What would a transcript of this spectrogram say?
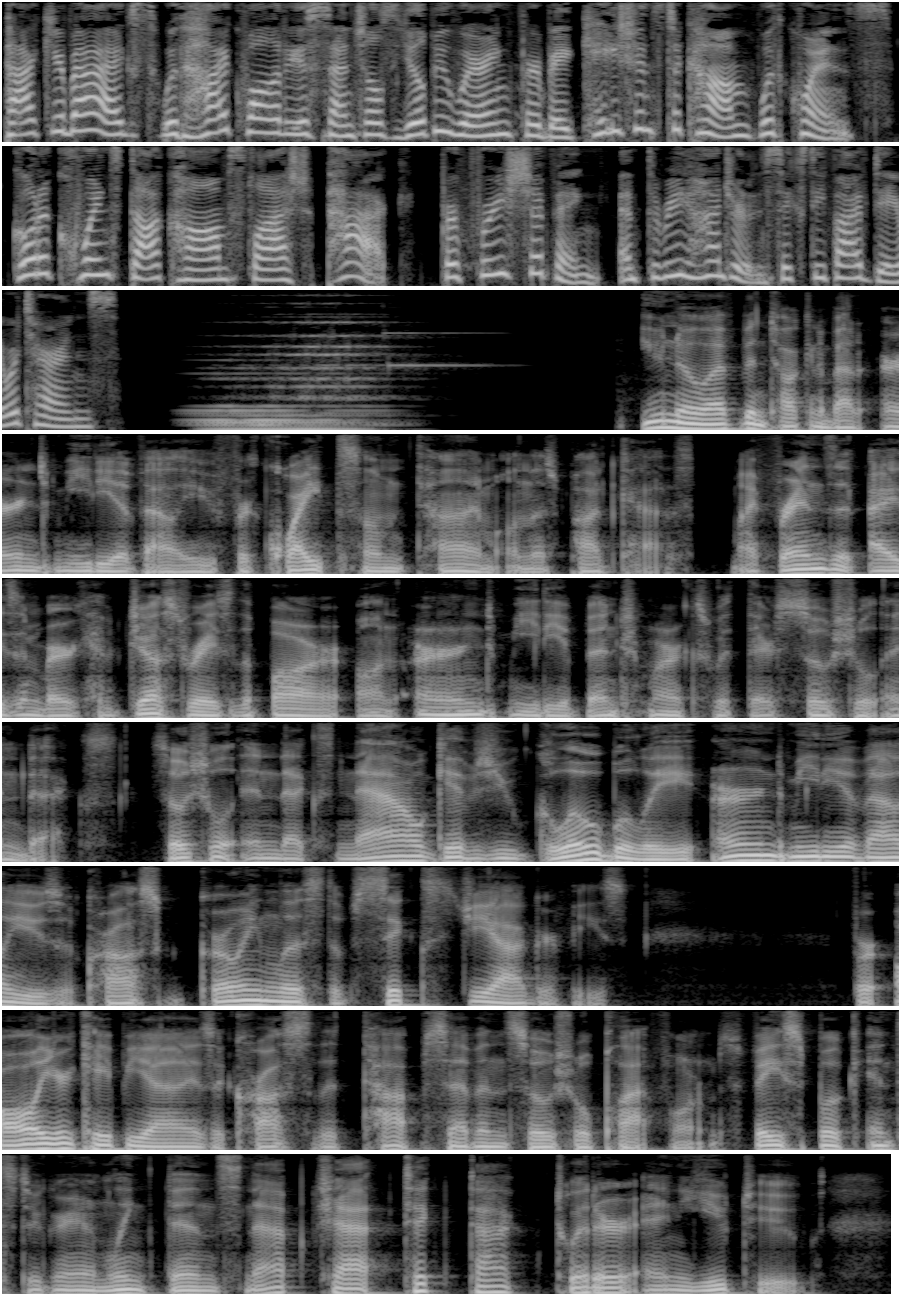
Pack your bags with high-quality essentials you'll be wearing for vacations to come with Quince. Go to quince.com slash pack for free shipping and 365-day returns. You know, I've been talking about earned media value for quite some time on this podcast. My friends at Ayzenberg have just raised the bar on earned media benchmarks with their social index. Social Index now gives you globally earned media values across a growing list of six geographies for all your KPIs across the top seven social platforms Facebook, Instagram, LinkedIn, Snapchat, TikTok, Twitter, and YouTube.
